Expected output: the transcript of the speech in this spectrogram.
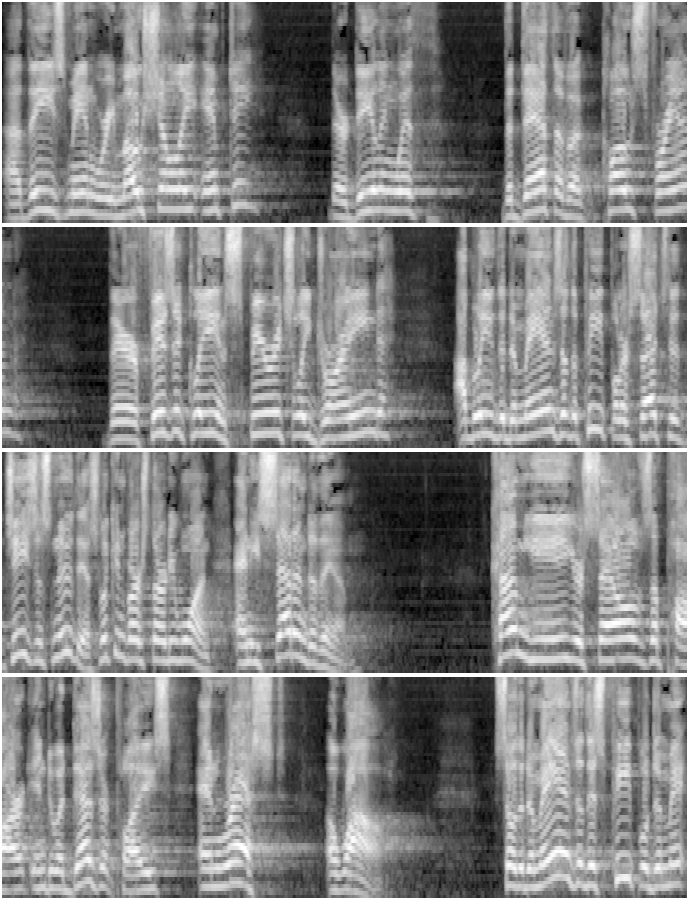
Uh, these men were emotionally empty. They're dealing with the death of a close friend. They're physically and spiritually drained. I believe the demands of the people are such that Jesus knew this. Look in verse 31. And he said unto them, Come ye yourselves apart into a desert place and rest a while. So the demands of this people demand,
